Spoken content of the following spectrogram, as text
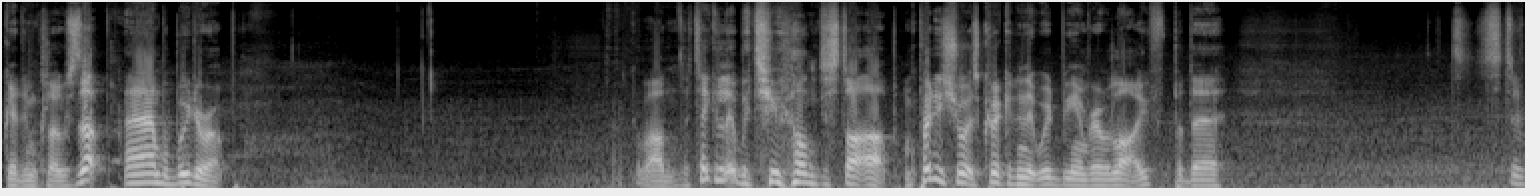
Get him closed up. And we'll boot her up. Ah, come on, they take a little bit too long to start up. I'm pretty sure it's quicker than it would be in real life, but still,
